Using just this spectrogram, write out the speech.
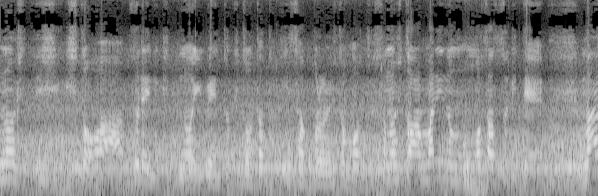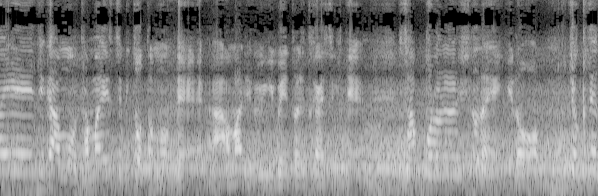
の人はクレのイベント来とった時に札幌の人もってその人あまりの重さすぎてマイレージがもうたまりすぎとったもんであまりのイベントで使いすぎて札幌の人なんやけど直接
